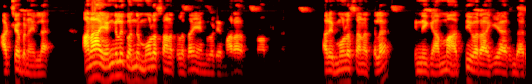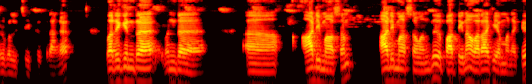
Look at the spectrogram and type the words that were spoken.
ஆட்சேபனை இல்லை. ஆனா எங்களுக்கு வந்து மூலஸ்தானத்துல தான் எங்களுடைய மரம் இருக்கணும் அப்படின்னாங்க. அதை மூலஸ்தானத்துல இன்னைக்கு அம்மா அத்தி வராகியா இருந்து அருள்வளிச்சிட்டு இருக்கிறாங்க. வருகின்ற இந்த ஆடி மாசம் ஆடி மாசம் வந்து பாத்தீங்கன்னா வராகி அம்மனுக்கு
